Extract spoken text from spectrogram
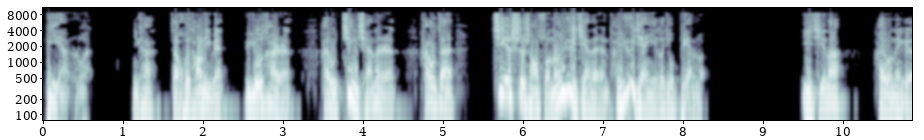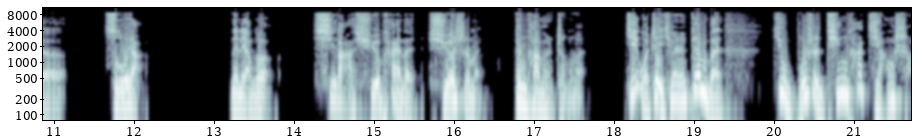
辩论。你看，在会堂里边，犹太人，还有敬虔的人，还有在街市上所能遇见的人，他遇见一个就辩论。以及呢，还有那个斯多亚那两个希腊学派的学士们跟他们争论，结果这群人根本。就不是听他讲什么，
